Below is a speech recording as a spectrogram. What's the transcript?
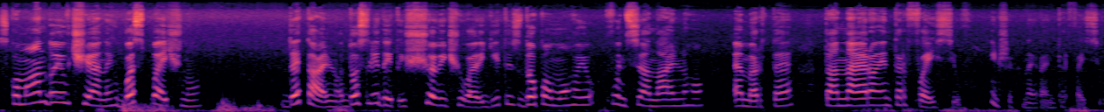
з командою вчених безпечно, детально дослідити, що відчувають діти з допомогою функціонального МРТ та нейроінтерфейсів, інших нейроінтерфейсів.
